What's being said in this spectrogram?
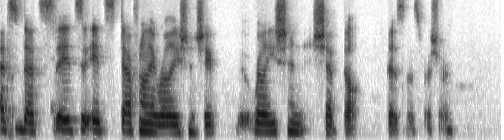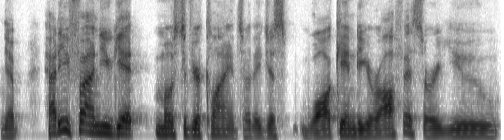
that's that's it's it's definitely a relationship relationship built business for sure. Yep. How do you find you get most of your clients? Are they just walk into your office or you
